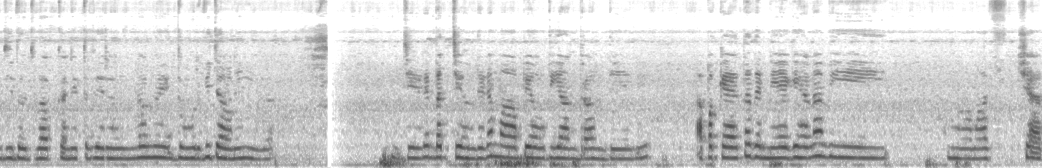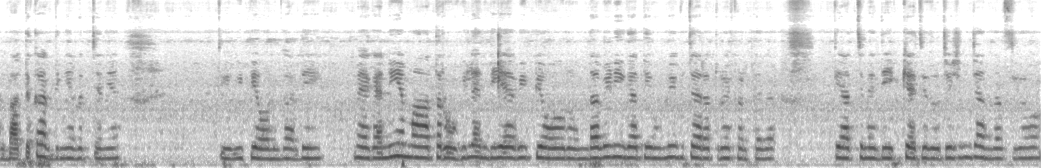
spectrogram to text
ਜਦੋਂ ਜਵਾਕਾਂ ਨੇ ਤਾਂ ਫਿਰ ਉਹਨਾਂ ਨੂੰ ਦੂਰ ਵੀ ਜਾਣਾ ਹੀ ਹੈਗਾ ਜਿਹੜੇ ਬੱਚੇ ਹੁੰਦੇ ਨਾ, ਮਾਂ ਪਿਓ ਦੀ ਆਂਦਰਾ ਹੁੰਦੇ ਹੈਗੇ ਆਪਾਂ ਕਹਿ ਤਾਂ ਦਿੰਦੇ ਹੈਗੇ ਹਨਾ ਵੀ ਮਾਵਾਂ ਸ਼ਾਇਦ ਵੱਧ ਕਰਦੀਆਂ ਬੱਚਿਆਂ ਦੀਆਂ, ਤੇ ਵੀ ਪਿਓ ਨਹੀਂ ਕਰਦੇ। ਮੈਂ ਕਹਿੰਦੀ ਆ, ਮਾਂ ਤਾਂ ਰੋ ਵੀ ਲੈਂਦੀ ਹੈ ਵੀ ਪਿਓ ਰੋਂਦਾ ਵੀ ਨਹੀਂਗਾ ਤੇ ਉਹ ਵੀ ਵਿਚਾਰਾ ਤੁਰੇ ਫਿਰਦਾ ਗਾ। ਤੇ ਅੱਜ ਮੈਂ ਦੇਖਿਆ ਜਦੋਂ ਜਸ਼ਨ ਜਾਂਦਾ ਸੀ ਉਹ,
